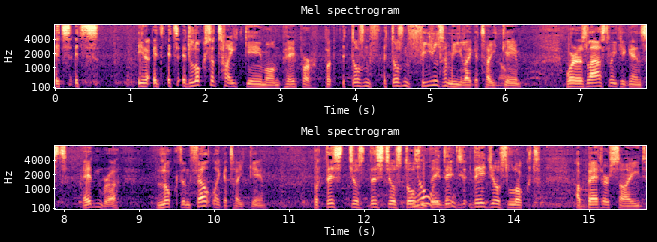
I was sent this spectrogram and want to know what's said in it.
it's it's. You know, it, it's, it looks a tight game on paper, but it doesn't. It doesn't feel to me like a tight game. Whereas last week against Edinburgh, looked and felt like a tight game. But this just this just doesn't. No, they, they, they just looked a better side,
